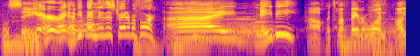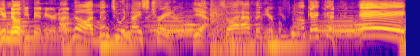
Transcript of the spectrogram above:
We'll see. Can't hurt, right? Have you been to this trader before? I maybe. Oh, it's my favorite one. Oh, you know if you've been here or I, not. no, I've been to a nice trader. Yeah, so I have been here before. Okay, good. Hey,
